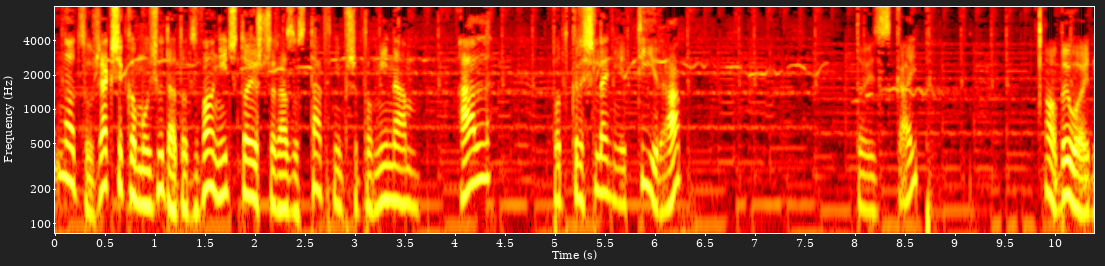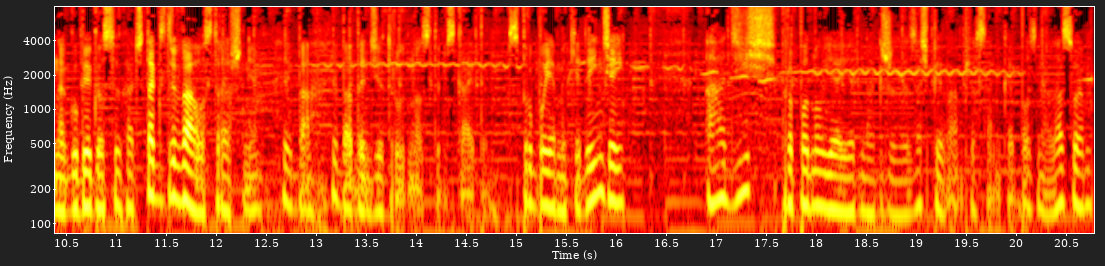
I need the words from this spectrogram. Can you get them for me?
No cóż, jak się komuś uda dodzwonić, to jeszcze raz ostatni przypominam. Al, podkreślenie tira, to jest Skype. O, było jednak Gubiego słychać. Tak zrywało strasznie. Chyba, chyba będzie trudno z tym Skype'em. Spróbujemy kiedy indziej. A dziś proponuję jednak, że zaśpiewam piosenkę, bo znalazłem.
